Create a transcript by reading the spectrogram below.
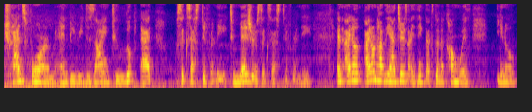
transform and be redesigned to look at success differently, to measure success differently. And I don't I don't have the answers. I think that's gonna come with, you know,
